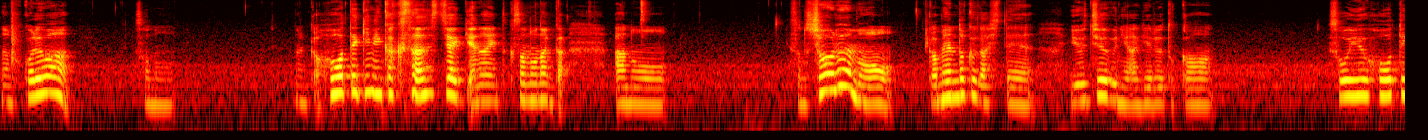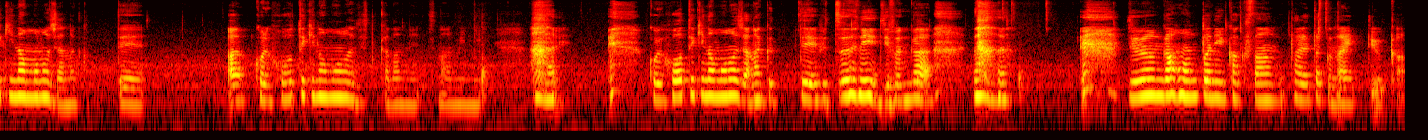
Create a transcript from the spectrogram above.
なんかこれはそのなんか法的に拡散しちゃいけないとかそのなんかあのそのショールームを画面録画して YouTube に上げるとかそういう法的なものじゃなくってあこれ法的なものですからねちなみに。はい。こういう法的なものじゃなくって普通に自分が 自分が本当に拡散されたくないっていうか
